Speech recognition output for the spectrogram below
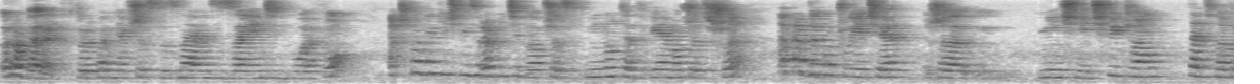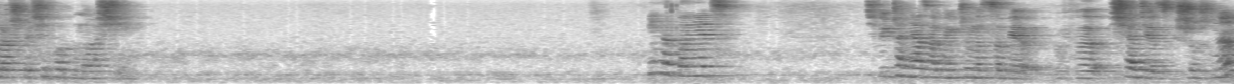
rowerek, który pewnie wszyscy znają z zajęć WF-u. Aczkolwiek jeśli zrobicie go przez minutę, dwie, może trzy, naprawdę poczujecie, że mięśnie ćwiczą, tętno troszkę się podnosi. I na koniec ćwiczenia zakończymy sobie w siadzie skrzyżnym.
